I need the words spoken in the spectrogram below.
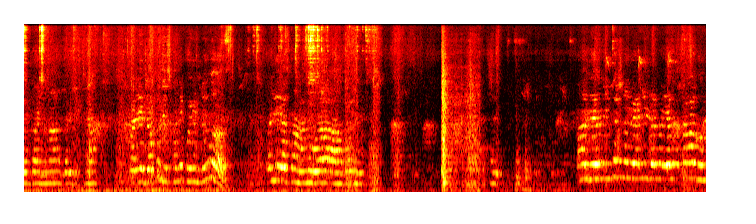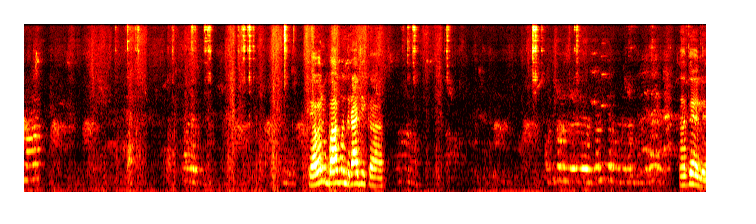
కొడుకు ఆయన గడిపించిన మళ్ళీ డబ్బులు తీసుకొని పోయిండు మళ్ళీ వస్తాను నువ్వు ఆ, పోయిండు అది. ఆ, లేదు, ఇంజక్షన్ వేయండి ఏదో తాగున్నా ఎవరికి బాగుంది రాజీక అదేలే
